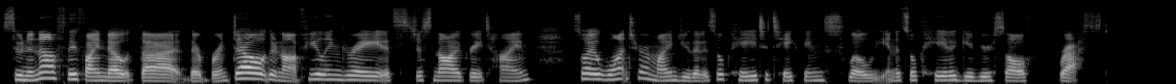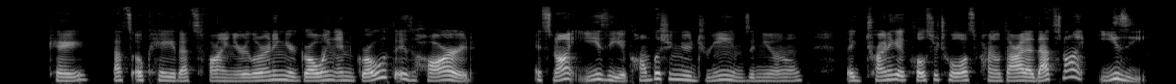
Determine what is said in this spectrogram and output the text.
soon enough they find out that they're burnt out, they're not feeling great, it's just not a great time. So I want to remind you that it's okay to take things slowly and it's okay to give yourself rest. Okay? That's okay, that's fine. You're learning, you're growing, and growth is hard. It's not easy. Accomplishing your dreams and you know, like trying to get closer to Allah subhanahu wa ta'ala, that's not easy.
